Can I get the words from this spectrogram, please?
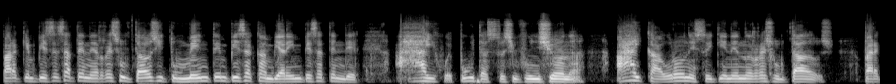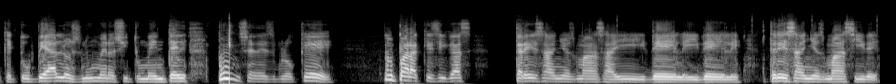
para que empieces a tener resultados y tu mente empieza a cambiar y empieza a atender. Ay, puta, esto sí funciona. Ay, cabrón, estoy teniendo resultados. Para que tú veas los números y tu mente, ¡pum!, se desbloquee. No para que sigas tres años más ahí, dele y dele, tres años más y de...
